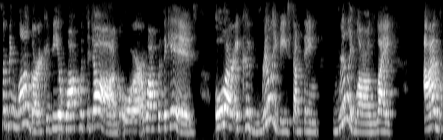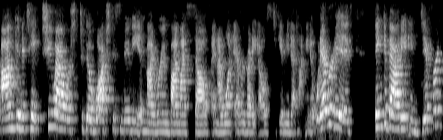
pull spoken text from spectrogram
something longer. It could be a walk with the dog or a walk with the kids. Or it could really be something really long, like I'm, I'm going to take two hours to go watch this movie in my room by myself, and I want everybody else to give me that time. You know, whatever it is, think about it in different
